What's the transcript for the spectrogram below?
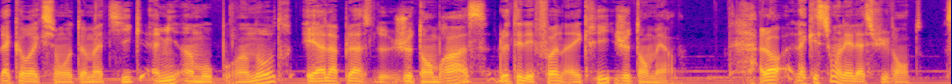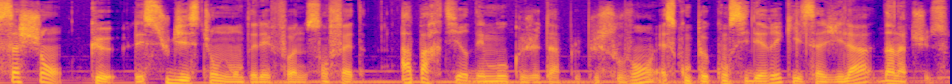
la correction automatique a mis un mot pour un autre, et à la place de je t'embrasse, le téléphone a écrit je t'emmerde. Alors, la question, elle est la suivante. Sachant que les suggestions de mon téléphone sont faites à partir des mots que je tape le plus souvent, est-ce qu'on peut considérer qu'il s'agit là d'un lapsus?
